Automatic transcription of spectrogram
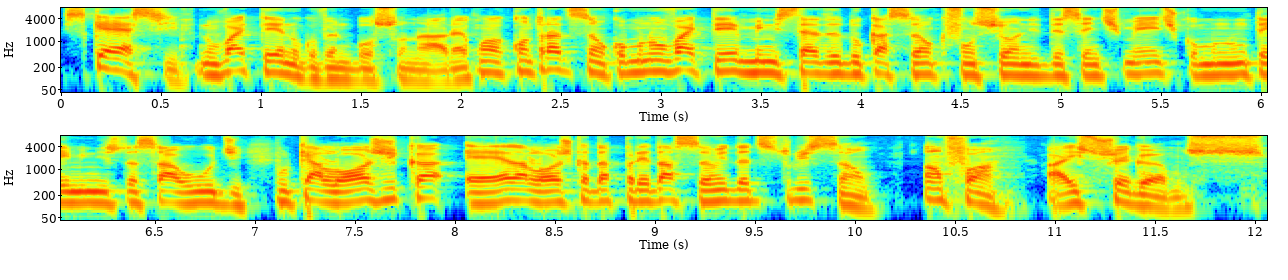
Esquece. Não vai ter no governo Bolsonaro. É uma contradição. Como não vai ter Ministério da Educação que funcione decentemente, como não tem ministro da Saúde. Porque a lógica é a lógica da predação e da destruição. Enfin, a isso chegamos.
